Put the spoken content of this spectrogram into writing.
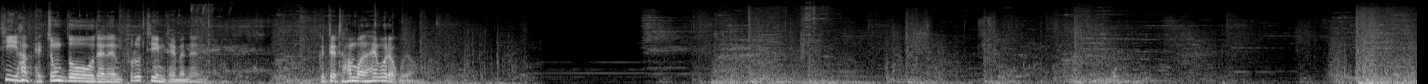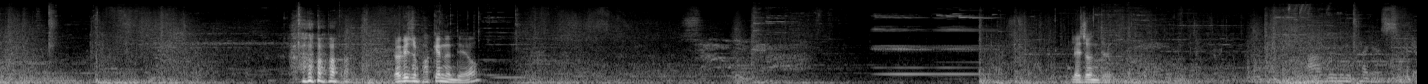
T 한 100 정도 되는 프로팀 되면은 그때 또 한번 해보려고요. 열이 좀 바뀌었는데요. 레전드. 아군이 당했습니다.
